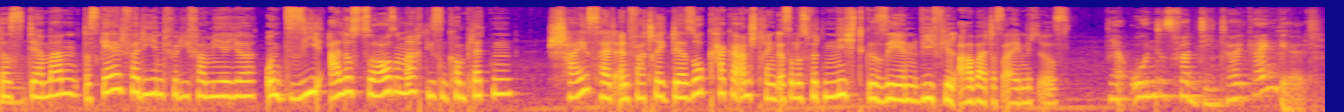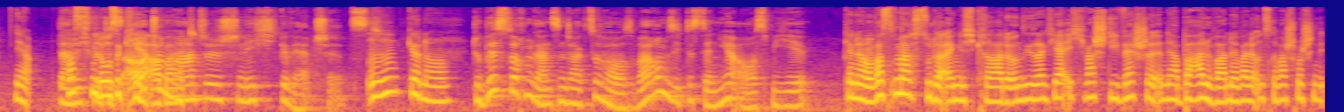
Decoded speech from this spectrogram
dass der Mann das Geld verdient für die Familie und sie alles zu Hause macht, diesen kompletten Scheiß halt einfach trägt, der so kacke anstrengend ist und es wird nicht gesehen, wie viel Arbeit das eigentlich ist. Ja, und es verdient halt kein Geld. Ja. Dadurch wird Kostenlose es Care-Arbeit. automatisch nicht gewertschätzt. Mhm, genau. Du bist doch den ganzen Tag zu Hause. Warum sieht es denn hier aus wie... Genau, was machst du da eigentlich gerade? Und sie sagt, ja, ich wasche die Wäsche in der Badewanne, weil unsere Waschmaschine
